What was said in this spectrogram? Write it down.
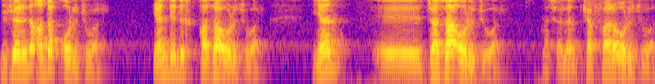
üzerine adak orucu var. Yani dedik kaza orucu var. Yani e, ceza orucu var. Mesela keffara orucu var.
